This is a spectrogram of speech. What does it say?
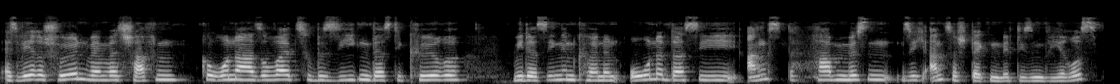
Es wäre schön, wenn wir es schaffen, Corona so weit zu besiegen, dass die Chöre wieder singen können, ohne dass sie Angst haben müssen, sich anzustecken mit diesem Virus.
